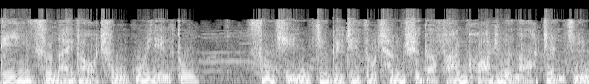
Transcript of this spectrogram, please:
第一次来到楚国郢都，苏秦就被这座城市的繁华热闹震惊。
